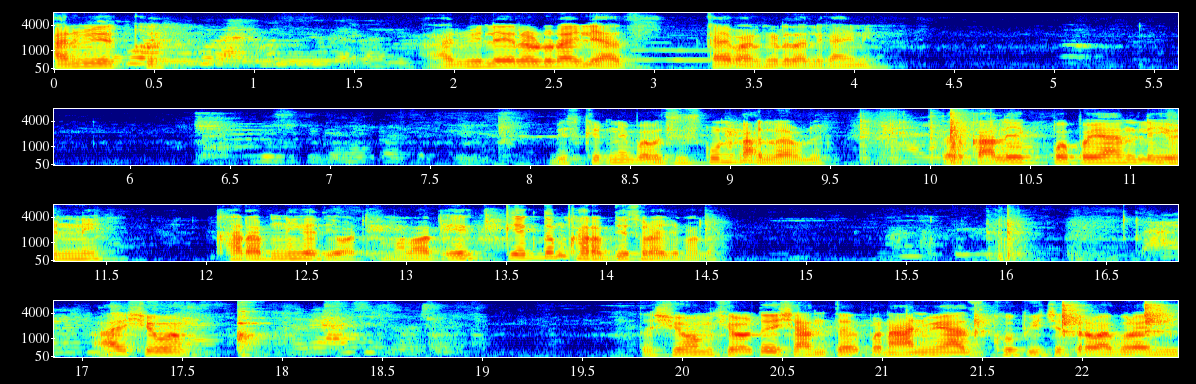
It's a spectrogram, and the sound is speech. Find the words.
आणवी पोट दुखू राहिलं, मग तसं करायला लागली. आणवी लय रडू राहिली आज. काय भानगड झाले काय नाही. बिस्किटं नाही बाबा बिस्कुट खायला लावले. तर काल एक पपई आणली यांनी. खराब निघती वाटतं मला वाटतं एक एकदम खराब दिसू राहिली मला. आय शिवम. सगळे असेच होते तर शिवम खेळतोय शांत पण आणवी आज खूप विचित्र वागू राहिली.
